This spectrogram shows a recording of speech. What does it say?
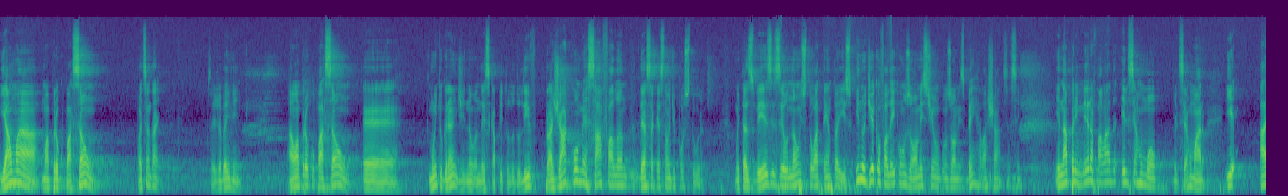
E há uma, uma preocupação, pode sentar aí, seja bem-vindo. Há uma preocupação é, muito grande no, nesse capítulo do livro, para já começar falando dessa questão de postura. Muitas vezes eu não estou atento a isso. E no dia que eu falei com os homens, tinham alguns homens bem relaxados assim. E na primeira falada ele se arrumou, eles se arrumaram. E a,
